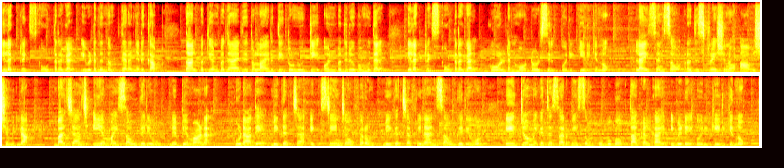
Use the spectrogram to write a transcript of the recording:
ഇലക്ട്രിക് സ്കൂട്ടറുകൾ ഇവിടെ നിന്നും തിരഞ്ഞെടുക്കാം. നാൽപ്പത്തി ഒൻപതിനായിരത്തി തൊള്ളായിരത്തി തൊണ്ണൂറ്റി ഒൻപത് രൂപ മുതൽ ഇലക്ട്രിക് സ്കൂട്ടറുകൾ ഗോൾഡൻ മോട്ടോഴ്സിൽ ഒരുക്കിയിരിക്കുന്നു. ലൈസൻസോ രജിസ്ട്രേഷനോ ആവശ്യമില്ല. ബജാജ് ഇ എം ഐ സൗകര്യവും ലഭ്യമാണ്. കൂടാതെ മികച്ച എക്സ്ചേഞ്ച് ഓഫറും മികച്ച ഫിനാൻസ് സൗകര്യവും ഏറ്റവും മികച്ച സർവീസും ഉപഭോക്താക്കൾക്കായി ഇവിടെ ഒരുക്കിയിരിക്കുന്നു.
